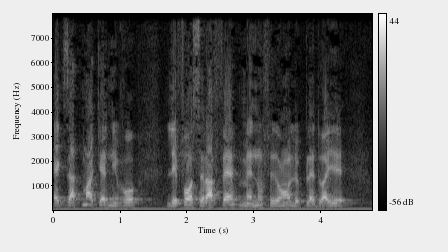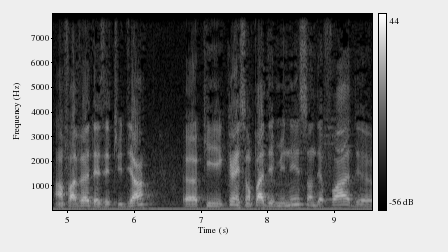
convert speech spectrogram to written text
exactement à quel niveau l'effort sera fait, mais nous ferons le plaidoyer en faveur des étudiants euh, qui, quand ils ne sont pas démunis, sont des fois de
